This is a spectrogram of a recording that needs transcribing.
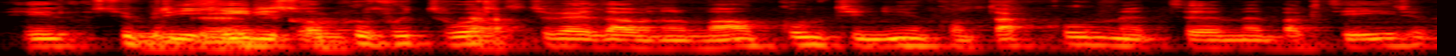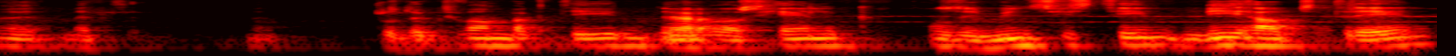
heel super hygiënisch opgevoed wordt, terwijl dat we normaal continu in contact komen met, uh, met bacteriën, met, met, producten van bacteriën, ja. dat waarschijnlijk ons immuunsysteem mee helpt trainen.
